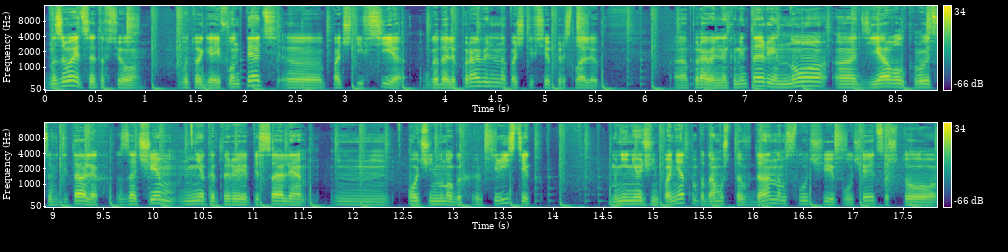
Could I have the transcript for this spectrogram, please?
Называется это все в итоге iPhone 5. Э, почти все угадали правильно, почти все прислали правильные комментарии, но дьявол кроется в деталях. Зачем некоторые писали очень много характеристик, мне не очень понятно, потому что в данном случае получается, что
